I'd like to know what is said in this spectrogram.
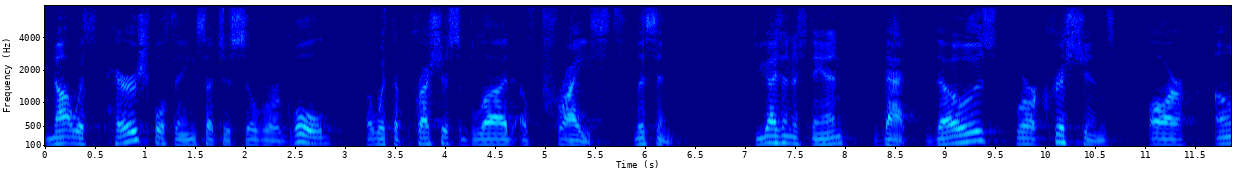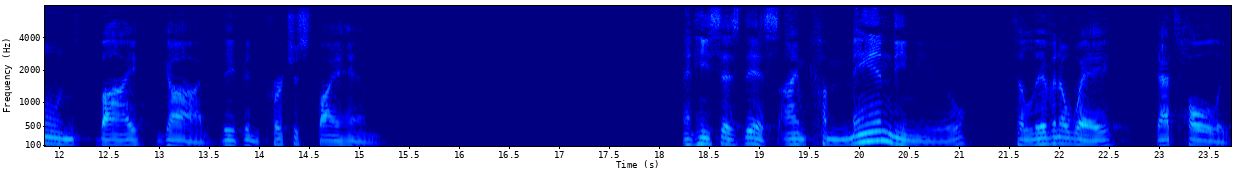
not with perishable things such as silver or gold, but with the precious blood of Christ. Listen, do you guys understand that those who are Christians are owned by God? They've been purchased by Him. And He says this I'm commanding you to live in a way that's holy.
